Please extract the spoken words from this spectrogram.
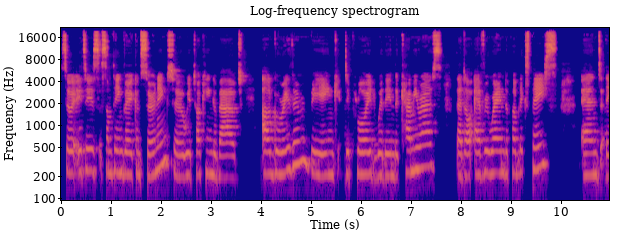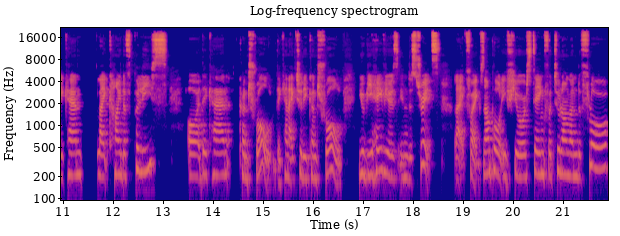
So it is something very concerning. So we're talking about algorithm being deployed within the cameras that are everywhere in the public space and they can like kind of police or they can control they can actually control your behaviors in the streets like for example if you're staying for too long on the floor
